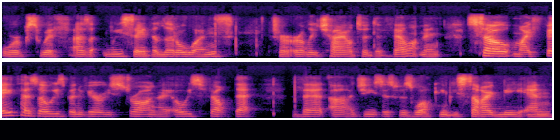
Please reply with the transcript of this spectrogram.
works with, as we say, the little ones for early childhood development. So my faith has always been very strong. I always felt that that uh, Jesus was walking beside me, and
